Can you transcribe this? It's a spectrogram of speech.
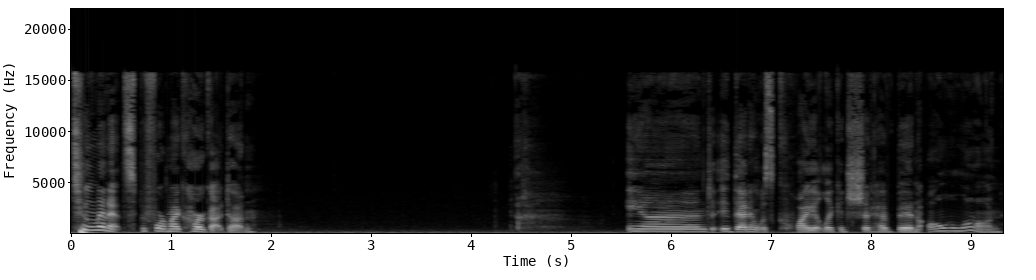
two minutes before my car got done. And it, then it was quiet like it should have been all along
